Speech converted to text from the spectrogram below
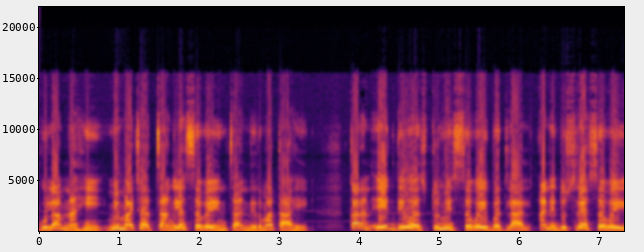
गुलाम नाही मी माझ्या चांगल्या सवयींचा निर्माता आहे. कारण एक दिवस तुम्ही सवयी बदलाल आणि दुसऱ्या सवयी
